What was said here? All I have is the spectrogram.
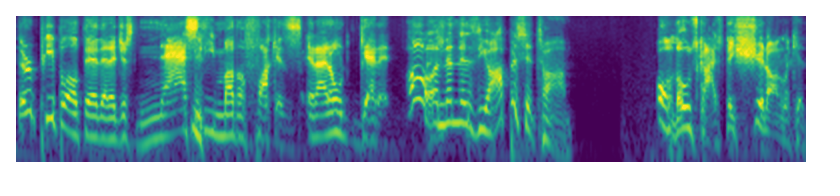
There are people out there that are just nasty motherfuckers, and I don't get it. Oh, and then there's the opposite, Tom. Oh, those guys, they shit on kid.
